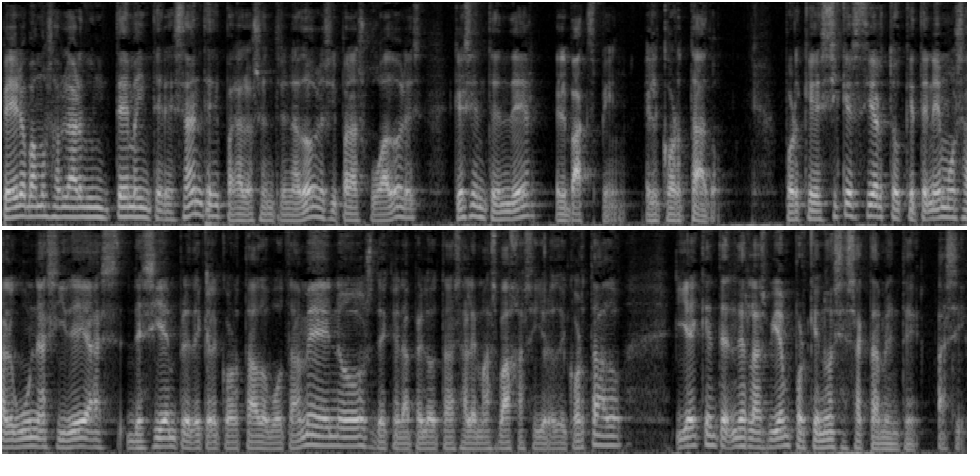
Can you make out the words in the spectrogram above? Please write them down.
pero vamos a hablar de un tema interesante para los entrenadores y para los jugadores, que es entender el backspin, el cortado. Porque sí que es cierto que tenemos algunas ideas de siempre de que el cortado bota menos, de que la pelota sale más baja si yo le doy cortado, y hay que entenderlas bien porque no es exactamente así.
